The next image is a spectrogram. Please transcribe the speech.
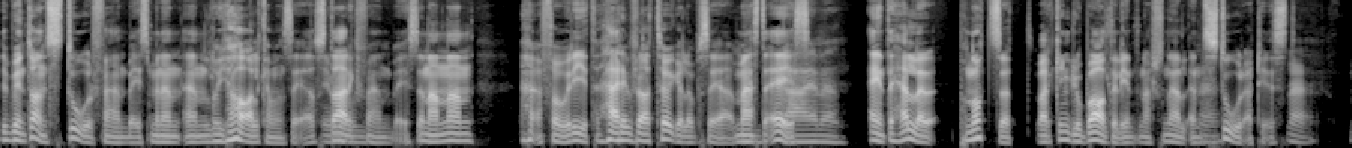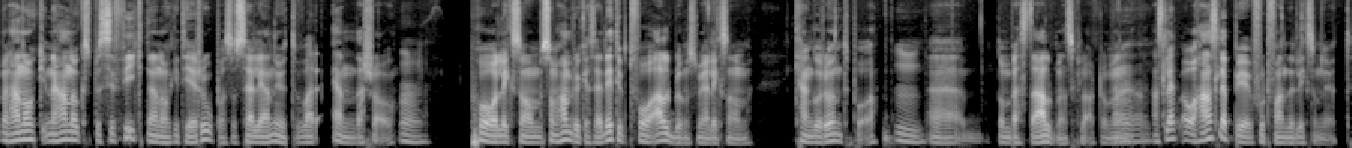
Du behöver inte ha en stor fanbase, men en, en lojal kan man säga. Stark Jo. fanbase. En annan favorit, här är bra tugg eller på att säga, Master Ace, Jajamän. är inte heller på något sätt, varken globalt eller internationellt, en Nej. stor artist. Nej. Men han åker, när han åker specifikt när han åker till Europa så säljer han ut varenda show. Mm. På liksom, som han brukar säga, det är typ två album som jag liksom kan gå runt på. Mm. Eh, de bästa albumen såklart. Men Ja, ja. Han, släpp, och han släpper ju fortfarande liksom nytt.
